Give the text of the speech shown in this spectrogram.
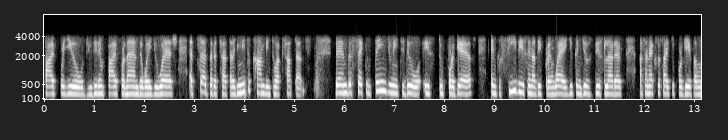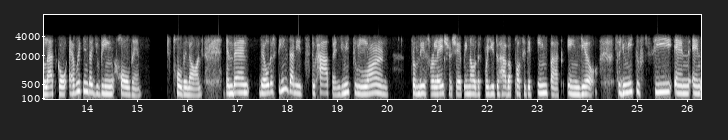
fight for you, you didn't fight for them the way you wish, etc., etc. You need to come into acceptance. Then the second thing you need to do is to forgive and to see this in a different way. You can use these letters as an exercise to forgive and let go everything that you've been holding holding on. And then the other thing that needs to happen, you need to learn from this relationship in order for you to have a positive impact in you. So you need to see and, and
